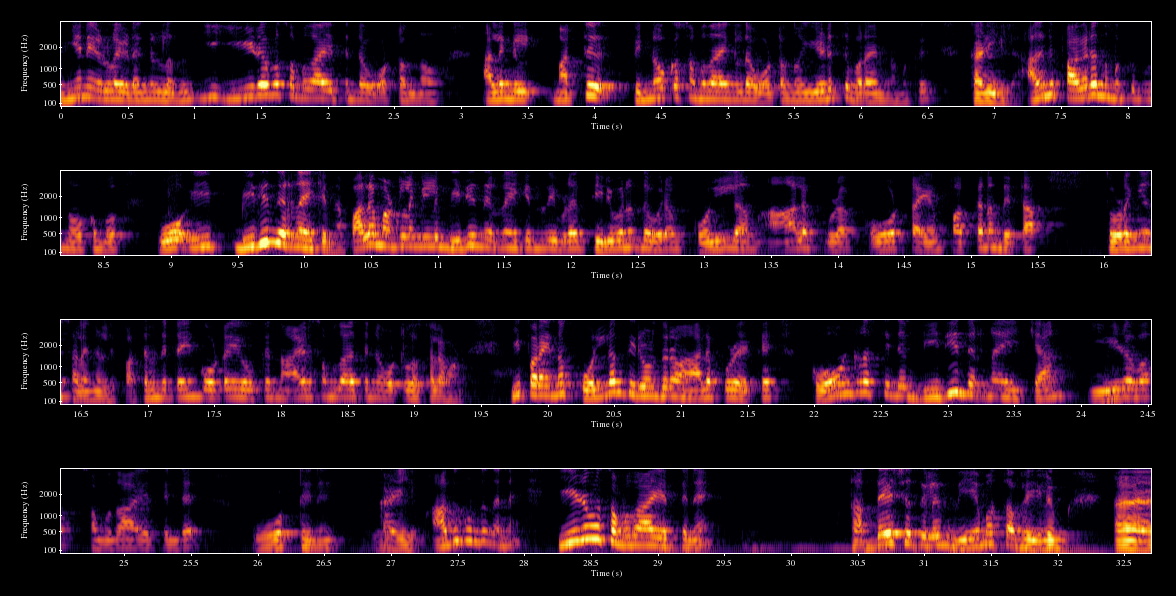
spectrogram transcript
ഇങ്ങനെയുള്ള ഇടങ്ങളിലൊന്നും ഈ ഈഴവ സമുദായത്തിന്റെ ഓട്ടെന്നോ അല്ലെങ്കിൽ മറ്റ് പിന്നോക്ക സമുദായങ്ങളുടെ ഓട്ടെന്നോ എടുത്തു പറയാൻ നമുക്ക് കഴിയില്ല. അതിന് പകരം നമുക്ക് നോക്കുമ്പോൾ ഓ ഈ വിധി നിർണയിക്കുന്ന പല മണ്ഡലങ്ങളിലും വിധി നിർണയിക്കുന്നത് ഇവിടെ തിരുവനന്തപുരം കൊല്ലം ആലപ്പുഴ കോട്ടയം പത്തനംതിട്ട തുടങ്ങിയ സ്ഥലങ്ങളിൽ പത്തനംതിട്ടയും കോട്ടയവും ഒക്കെ നായർ സമുദായത്തിന്റെ വോട്ടുള്ള സ്ഥലമാണ്. ഈ പറയുന്ന കൊല്ലം തിരുവനന്തപുരം ആലപ്പുഴയൊക്കെ കോൺഗ്രസിന്റെ വിധി നിർണയിക്കാൻ ഈഴവ സമുദായത്തിന്റെ വോട്ടിന് കഴിയും. അതുകൊണ്ട് തന്നെ ഈഴവ സമുദായത്തിന് തദ്ദേശത്തിലും നിയമസഭയിലും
